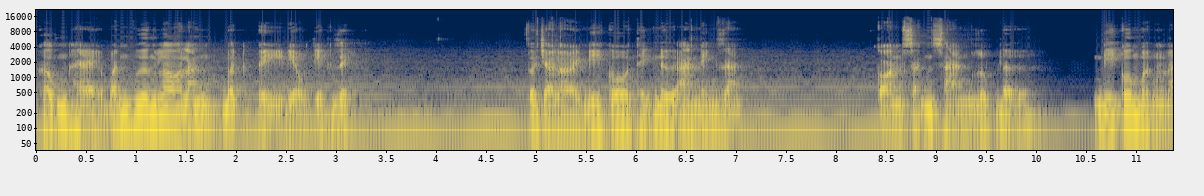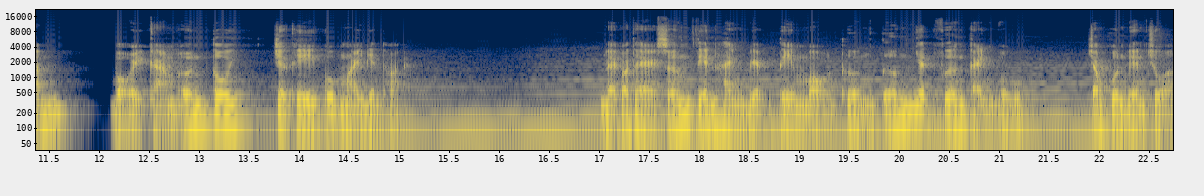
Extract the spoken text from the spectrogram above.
Không hề vấn vương lo lắng Bất kỳ điều tiếng gì. Tôi trả lời Nico thích nữ an ninh rằng, Con sẵn sàng giúp đỡ. Nico mừng lắm. Bội cảm ơn tôi Trước khi cúp máy điện thoại. Để có thể sớm tiến hành việc tìm mộ Thượng tướng Nhất Phương Cảnh Vũ Trong khuôn viên chùa,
